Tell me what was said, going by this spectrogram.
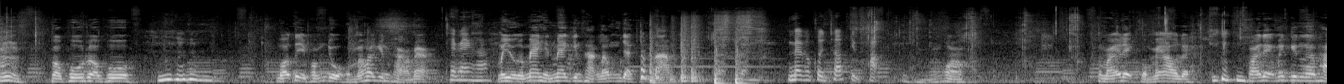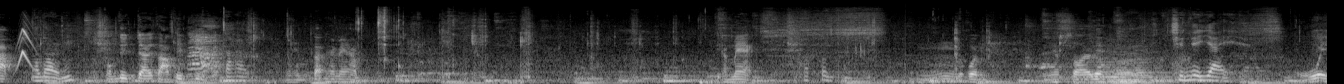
อืมถั่วพูถั่วพู ปกติผมอยู่ผมไม่ค่อยกินผักอะแม่ใช่ไหมคะมาอยู่กับแม่เห็นแม่กินผักแล้วอยากกินตามแม่เป็นคนชอบกินผักพอสมัยเด็กผมไม่เอาเลย สมัยเด็กไม่กินเลยผัก อร่อยไหมผมติดใจสามสิบกีบเนี่ยได้เดี๋ยวผมตัดให้แม่ครับครับแม่ขอบคุณค่ะอืมทุกคนนี่ครับซอยเลยชิ้นใหญ่โอ้ย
